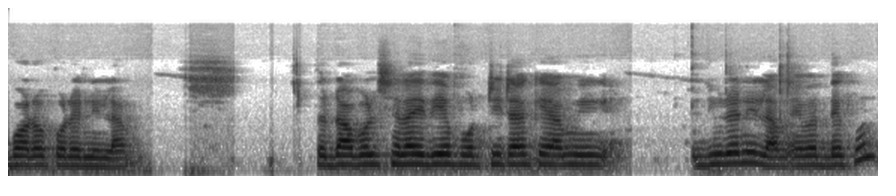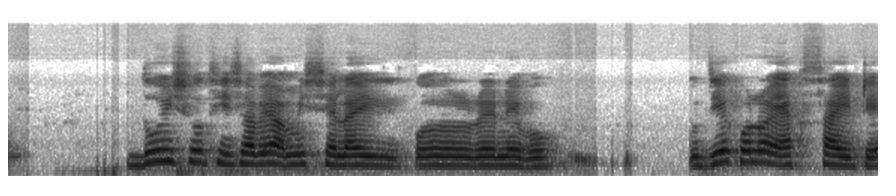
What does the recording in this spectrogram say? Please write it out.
বড় করে নিলাম। তো ডাবল সেলাই দিয়ে পট্টিটাকে আমি জুড়ে নিলাম। এবার দেখুন, দুই সুত হিসাবে আমি সেলাই করে নেব। যে কোনো এক সাইডে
